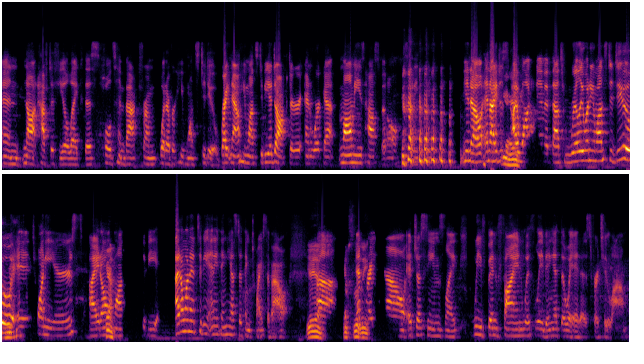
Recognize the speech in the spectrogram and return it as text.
and not have to feel like this holds him back from whatever he wants to do. Right now, he wants to be a doctor and work at mommy's hospital. you know, and I just, yeah. I want him, if that's really what he wants to do mm-hmm. in 20 years, I don't yeah. want to be, I don't want it to be anything he has to think twice about. Yeah, yeah. Um, absolutely. right now, it just seems like we've been fine with leaving it the way it is for too long.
